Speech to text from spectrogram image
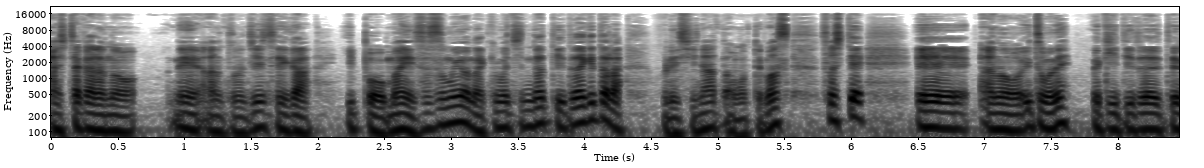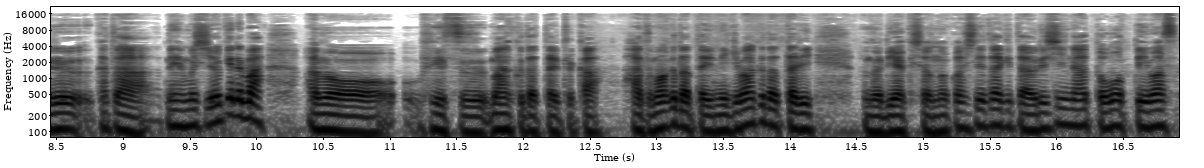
明日からのね、あなたの人生が一歩前に進むような気持ちになっていただけたら嬉しいなと思ってます。そして、えー、あの、いつもね、聞いていただいている方、ね、もしよければ、あの、フェイスマークだったりとか、ハートマークだったり、ネギマークだったり、あの、リアクション残していただけたら嬉しいなと思っています。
